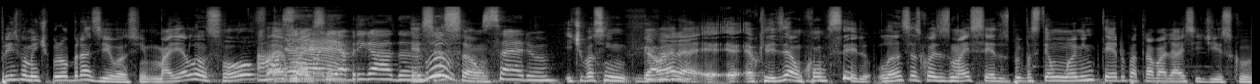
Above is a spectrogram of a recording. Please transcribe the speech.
principalmente pro Brasil, assim. Maria lançou, Ah, é, é, mas- Maria, obrigada. Exceção. Uh, sério. E tipo assim, galera, é- é- eu queria dizer, é um conselho. Lance as coisas mais cedo, porque você tem um ano inteiro pra trabalhar esse disco.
